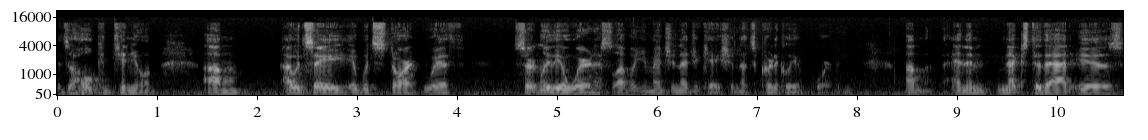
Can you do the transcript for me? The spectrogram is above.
it's a whole continuum. Um, I would say it would start with certainly the awareness level. You mentioned education; that's critically important. Um, and then next to that is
